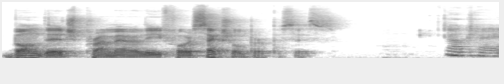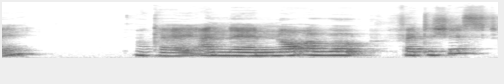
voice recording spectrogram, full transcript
bondage primarily for sexual purposes. Okay. Okay. And they're not a rope fetishist?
